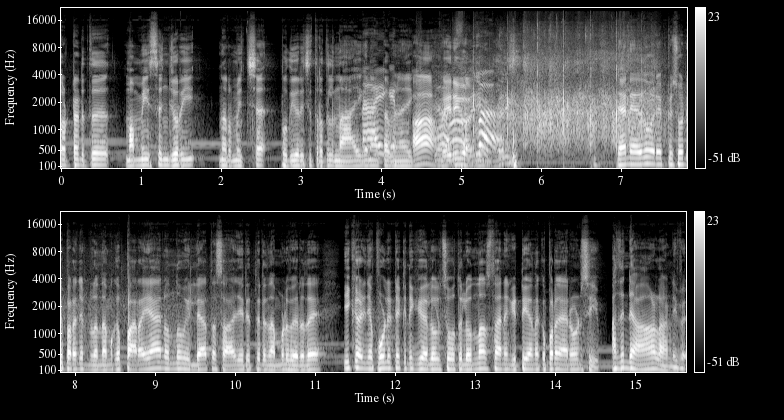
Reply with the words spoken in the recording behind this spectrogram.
തൊട്ടടുത്ത് മമ്മി സെഞ്ചുറി നിർമ്മിച്ച പുതിയൊരു ചിത്രത്തിൽ നായകനായിട്ട് അഭിനയിക്കും ആ വെരി ഗുഡ് ഞാൻ ഏതോ ഒരു എപ്പിസോഡിൽ പറഞ്ഞിട്ടുണ്ട്. നമുക്ക് പറയാനൊന്നും ഇല്ലാത്ത സാഹചര്യത്തിൽ നമ്മൾ വെറുതെ ഈ കഴിഞ്ഞ പോളിടെക്നിക് കലോത്സവത്തിൽ ഒന്നാം സ്ഥാനം കിട്ടിയെന്നൊക്കെ പറഞ്ഞ് അനൗൺസ് ചെയ്യും. അതിന്റെ ആളാണ് ഇവൻ.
